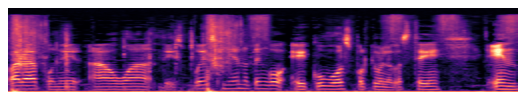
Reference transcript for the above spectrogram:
Para poner agua después. Ya no tengo eh, cubos porque me lo gasté en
